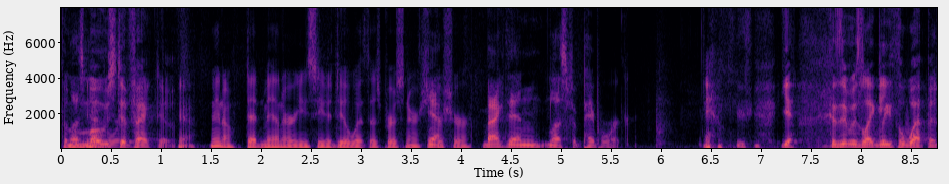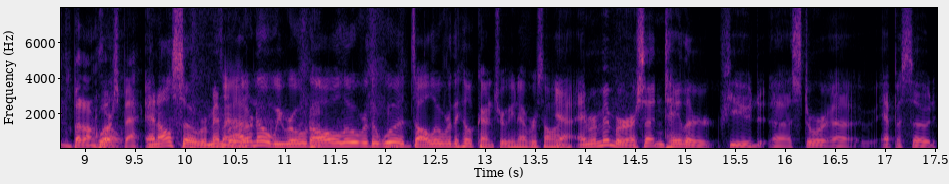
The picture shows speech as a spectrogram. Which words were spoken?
the Less most paperwork. effective. Yeah, you know, dead men are easy to deal with as prisoners, Yeah. for sure. Back then, less for paperwork. Yeah. Yeah, because it was like Lethal Weapon, but on Well, horseback. And also remember, like, I don't know. We rode all over the woods, all over the hill country. We never saw him. Yeah, and remember our Sutton Taylor feud uh, store uh, episode.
